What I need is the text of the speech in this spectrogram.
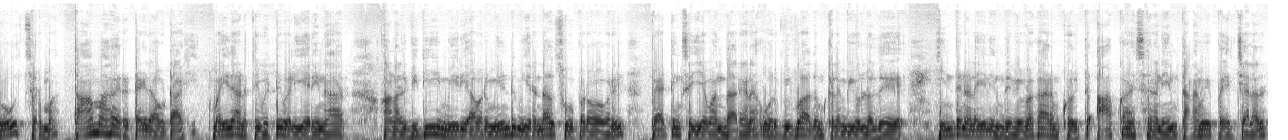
ரோஹித் சர்மா தாமாக ரிட்டையர்ட் அவுட் ஆகி மைதானத்தை விட்டு வெளியேறினார். ஆனால் விதியை மீறி அவர் மீண்டும் இரண்டாவது சூப்பர் ஓவரில் பேட்டிங் செய்ய வந்தார் என ஒரு விவாதம் கிளம்பியுள்ளது. இந்த நிலையில் இந்த விவகாரம் குறித்து ஆப்கானிஸ்தான் அணியின் தலைமை பயிற்சியாளர்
